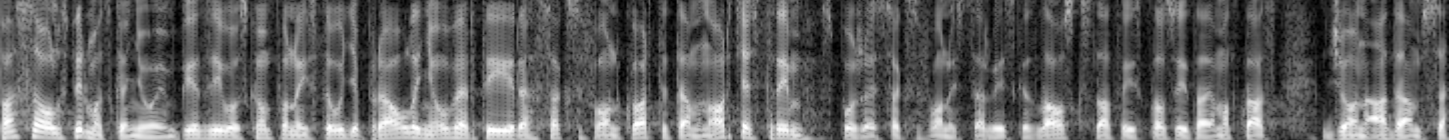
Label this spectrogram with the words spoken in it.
Pasaules pirmatskaņojumu piedzīvos komponista Uģa Prauliņa uvertīra saksofonu kvartetam un orķestrim. Spožais saksofonists Arvīds Kazlauskas Latvijas klausītājiem atklās Džona Adamsa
